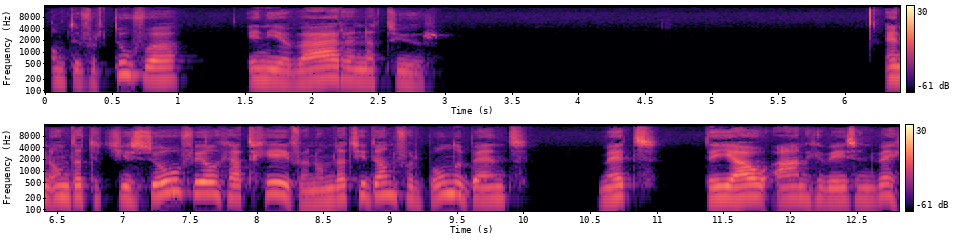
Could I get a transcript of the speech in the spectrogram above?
om te vertoeven in je ware natuur. En omdat het je zoveel gaat geven, omdat je dan verbonden bent met de jou aangewezen weg.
